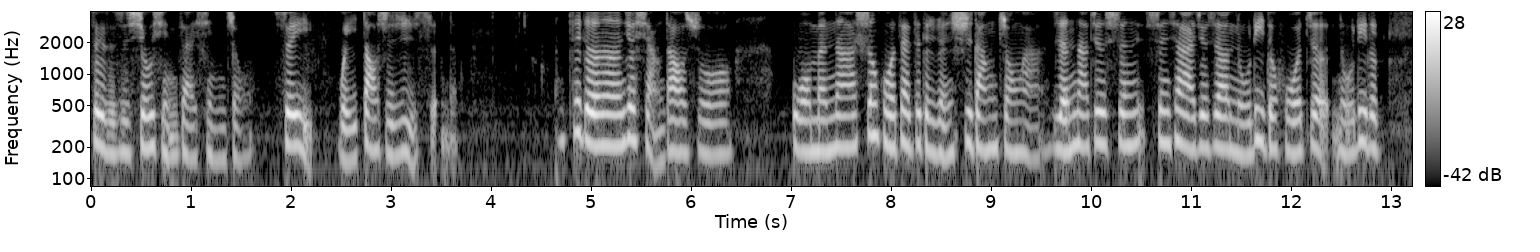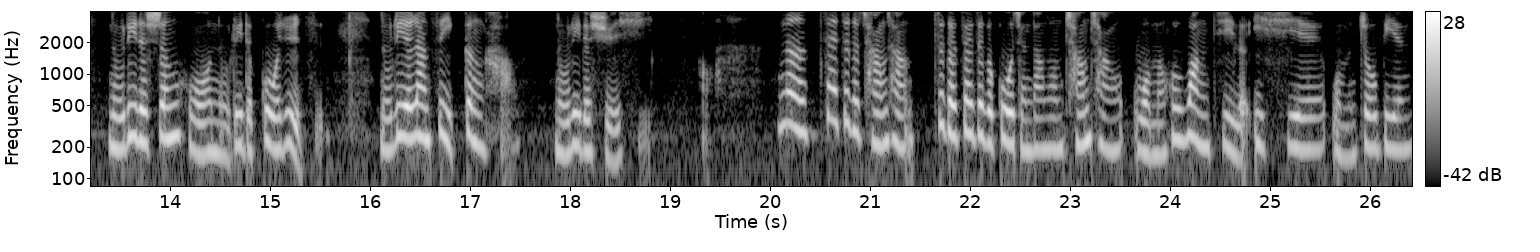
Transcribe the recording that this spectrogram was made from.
这个就是修行在心中。所以。为道是日损的，这个呢，就想到说，我们呢，生活在这个人世当中啊，人呢，就是生生下来就是要努力的活着，努力的努力的生活，努力的过日子，努力的让自己更好，努力的学习。好，那在这个常常这个在这个过程当中，常常我们会忘记了一些我们周边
